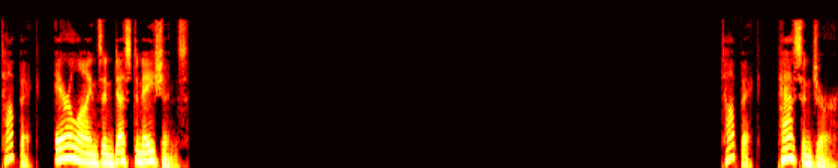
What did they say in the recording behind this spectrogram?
Topic: Airlines and destinations. Topic: Passenger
